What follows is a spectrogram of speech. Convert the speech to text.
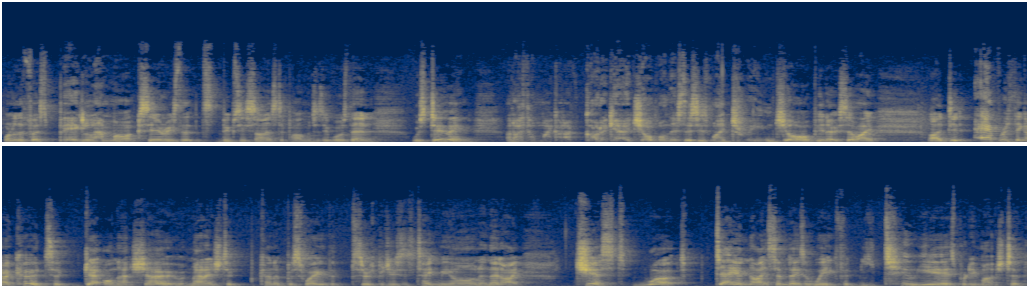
one of the first big landmark series that bbc science department as it was then was doing. And I thought, my God, I've got to get a job on this. This is my dream job, you know. So I, I did everything I could to get on that show and managed to kind of persuade the series producers to take me on. And then I just worked day and night, seven days a week for two years pretty much to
